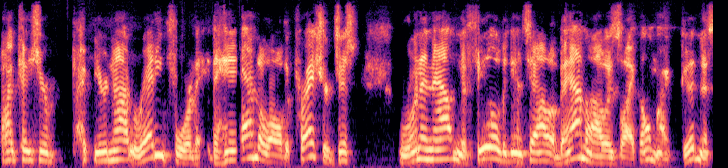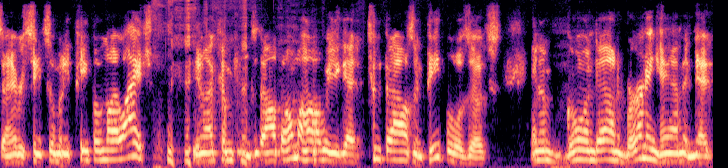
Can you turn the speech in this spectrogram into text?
because you're you're not ready for it to handle all the pressure. Just running out in the field against Alabama, I was like, oh my goodness, I never seen so many people in my life. you know, I come from South Omaha where you got two thousand people, and I'm going down to Birmingham, and that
